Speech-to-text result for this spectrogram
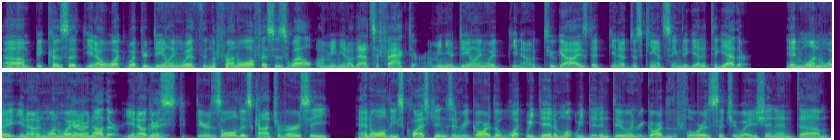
um, because of, you know, what, what they're dealing with in the front office as well. I mean, you know, that's a factor. I mean, you're dealing with, you know, two guys that, you know, just can't seem to get it together in one way, you know, in one way right. or another. You know, there's, right. there's all this controversy and all these questions in regard to what we did and what we didn't do in regard to the Flores situation. And, um,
